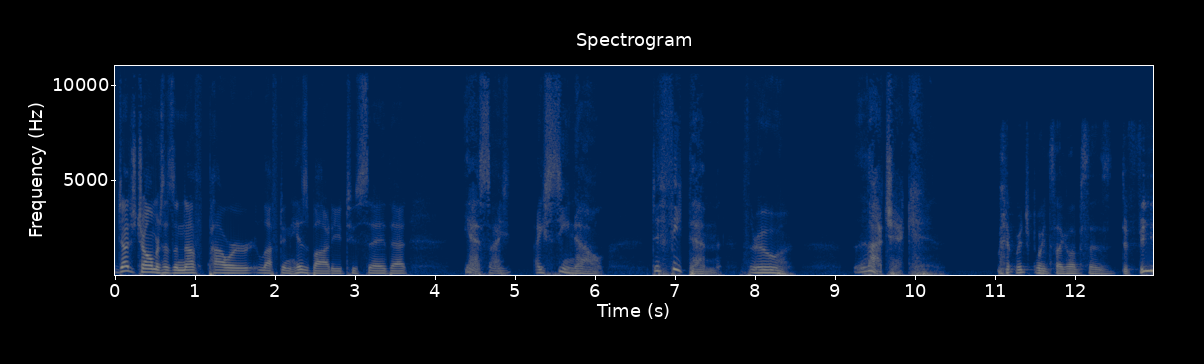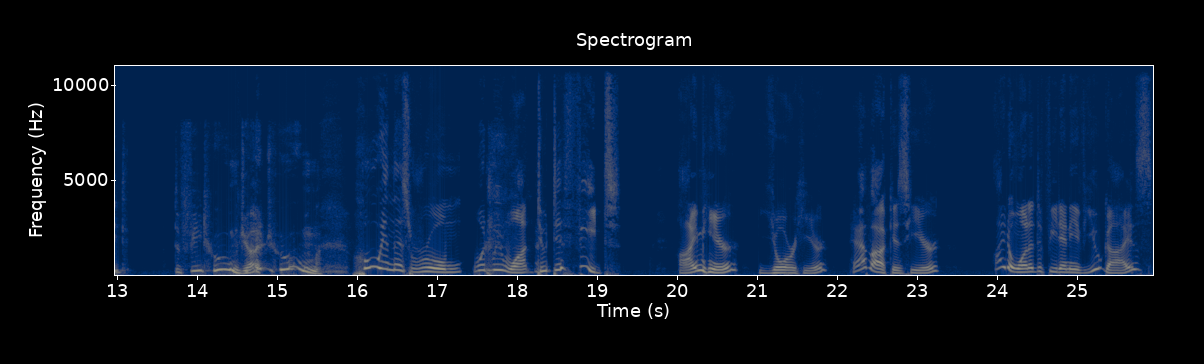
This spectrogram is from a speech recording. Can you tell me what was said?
Judge Chalmers has enough power left in his body to say that, yes, I, I see now. Defeat them through logic. At which point Cyclops says, "Defeat, defeat whom, Judge? Whom?" Who in this room would we want to defeat? I'm here. You're here. Havok is here. I don't want to defeat any of you guys.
